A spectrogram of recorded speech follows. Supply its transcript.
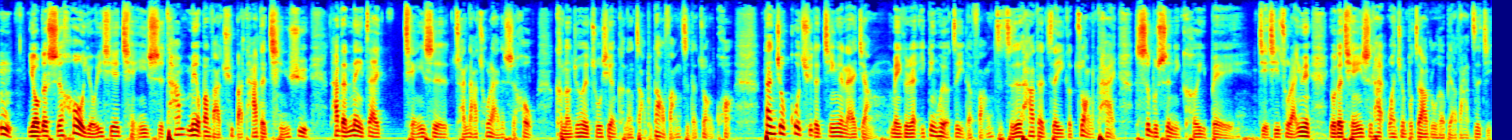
嗯，有的时候有一些潜意识，他没有办法去把他的情绪，他的内在。潜意识传达出来的时候，可能就会出现可能找不到房子的状况。但就过去的经验来讲，每个人一定会有自己的房子，只是他的这一个状态是不是你可以被解析出来？因为有的潜意识他完全不知道如何表达自己，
